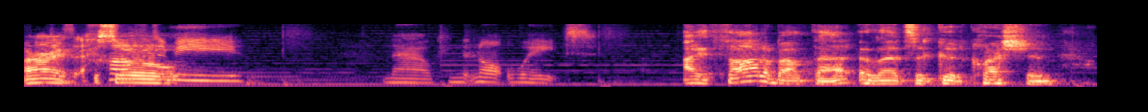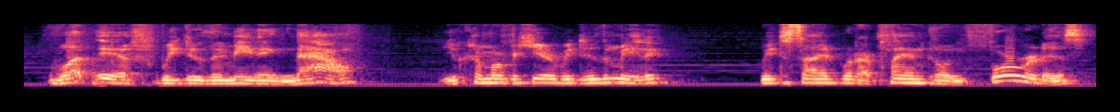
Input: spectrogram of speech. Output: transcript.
All right, Does it have so to be now? Can it not wait? I thought about that, and that's a good question. What if we do the meeting now? You come over here, we do the meeting, we decide what our plan going forward is,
